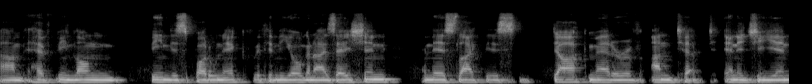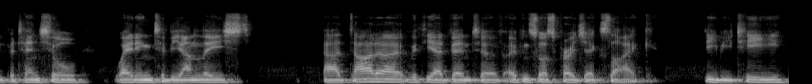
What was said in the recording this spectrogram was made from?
um, have been long been this bottleneck within the organization. And there's like this dark matter of untapped energy and potential waiting to be unleashed. uh, data with the advent of open source projects like DBT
